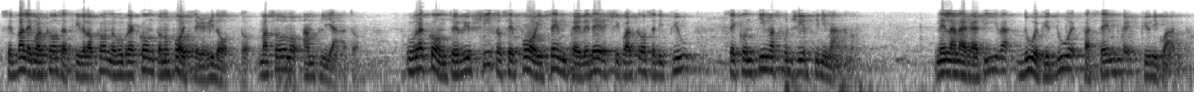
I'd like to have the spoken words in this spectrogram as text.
Se vale qualcosa, scrive O'Connor, un racconto non può essere ridotto, ma solo ampliato. Un racconto è riuscito se puoi sempre vederci qualcosa di più, se continua a sfuggirti di mano. Nella narrativa 2 più 2 fa sempre più di 4.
